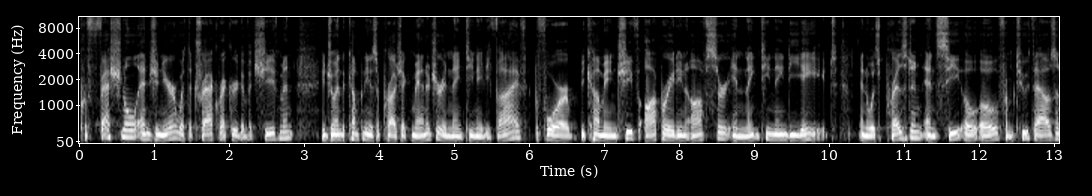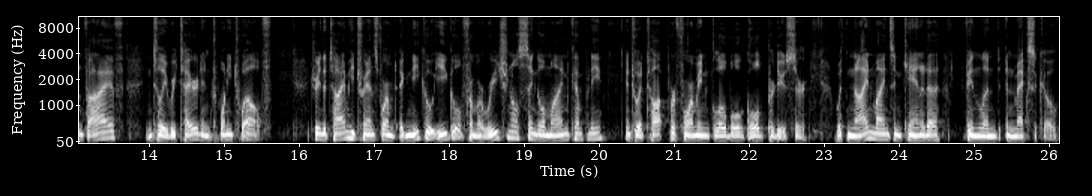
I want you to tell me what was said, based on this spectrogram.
professional engineer with a track record of achievement. He joined the company as a project manager in 1985 before becoming chief operating officer in 1998 and was president and COO from 2005 until he retired in 2012. During the time, he transformed Agnico Eagle from a regional single mine company into a top performing global gold producer with nine mines in Canada, Finland, and Mexico.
